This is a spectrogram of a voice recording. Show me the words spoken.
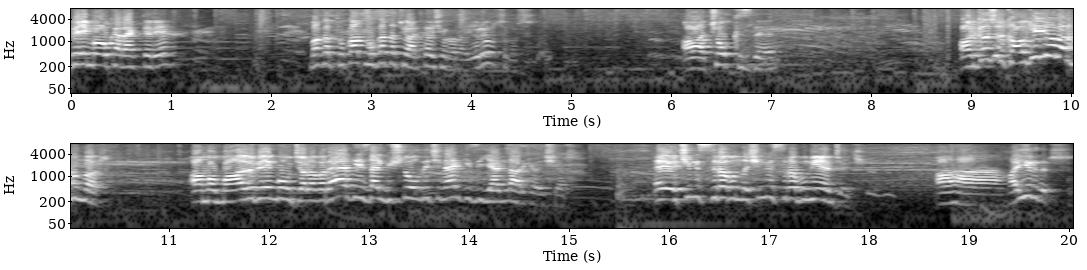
Rainbow karakteri. Bakın tokat mokat atıyor arkadaşlar ona. Görüyor musunuz? Aa çok kızdı. Arkadaşlar kavga ediyorlar bunlar. Ama mavi rainbow canavarı herkesten güçlü olduğu için herkesi yendi arkadaşlar. Evet şimdi sıra bunda. Şimdi sıra bunu yenecek. Aha hayırdır.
